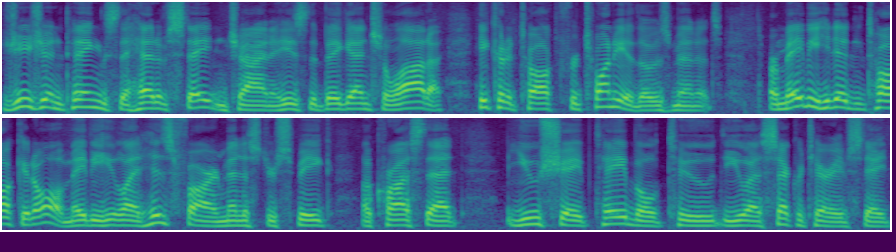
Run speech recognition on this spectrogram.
Xi Jinping's the head of state in China. He's the big enchilada. He could have talked for 20 of those minutes. Or maybe he didn't talk at all. Maybe he let his foreign minister speak across that U-shaped table to the U.S. Secretary of State.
